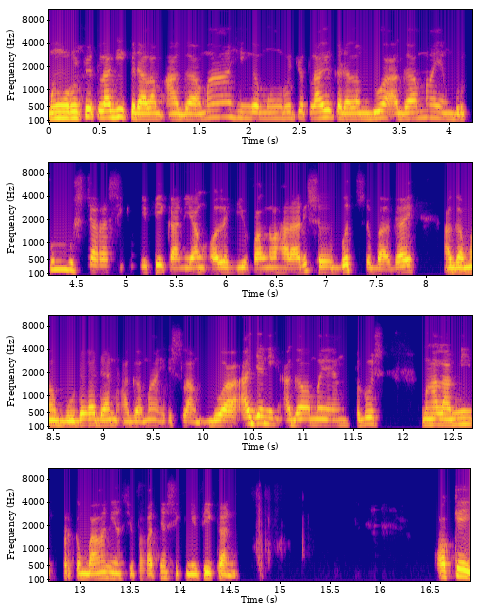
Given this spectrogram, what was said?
mengerucut lagi ke dalam agama hingga mengerucut lagi ke dalam dua agama yang bertumbuh secara signifikan yang oleh Yuval Noah Harari sebut sebagai agama Buddha dan agama Islam. Dua aja nih agama yang terus mengalami perkembangan yang sifatnya signifikan. Oke, okay,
